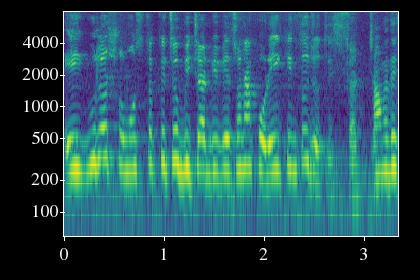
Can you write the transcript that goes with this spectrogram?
এইগুলো সমস্ত কিছু বিচার বিবেচনা করেই কিন্তু জ্যোতিষ চর্চা আমাদের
